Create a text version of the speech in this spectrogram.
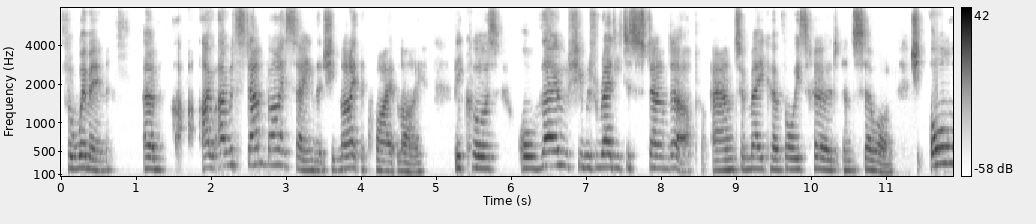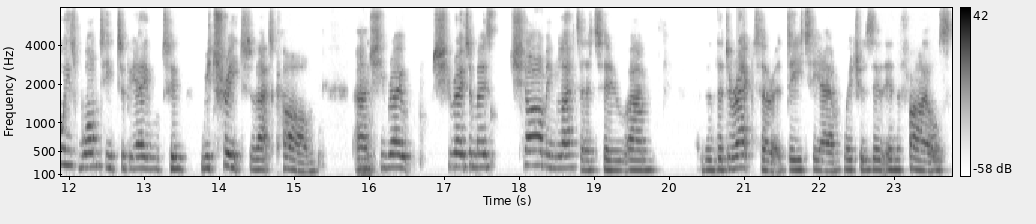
for women. Um, I, I would stand by saying that she liked the quiet life because although she was ready to stand up and to make her voice heard and so on, she always wanted to be able to retreat to that calm. And mm. she wrote she wrote a most charming letter to um, the, the, director at DTM, which was in, in the files,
